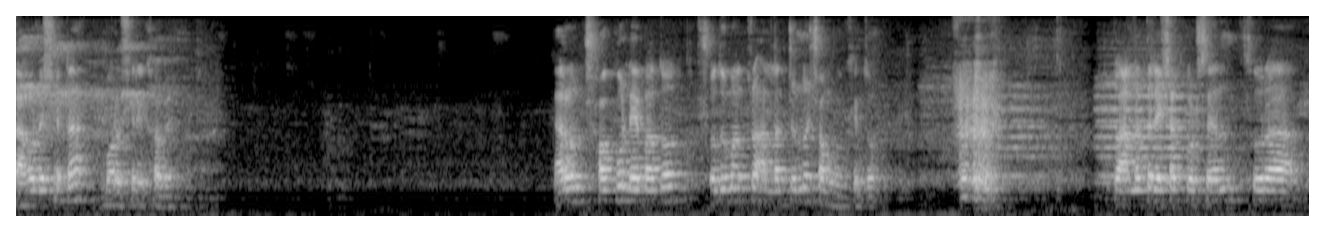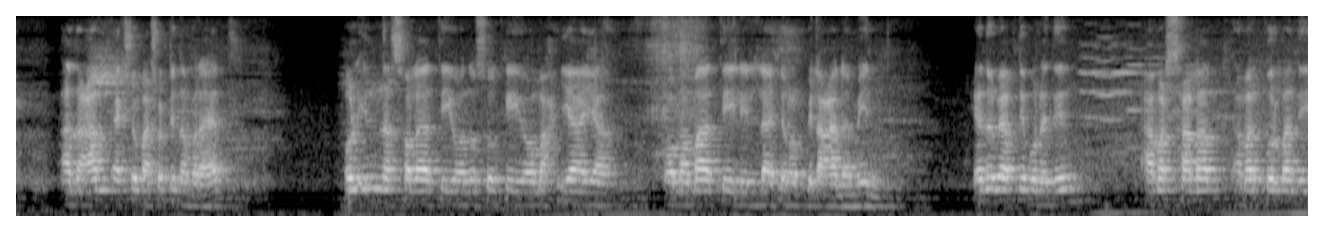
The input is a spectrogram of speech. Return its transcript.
তাহলে সেটা বড় শিরিক হবে কারণ সকল এবাদত শুধুমাত্র আল্লাহর জন্য সংরক্ষিত তো আল্লাহ তালা ইসাদ করছেন সুরা আনআম একশো বাষট্টি নম্বর আয়াত قل إن صلاتي ونسكي ومحياي ومماتي لله رب العالمين এ নবী আপনি বলে দিন, আমার সালাদ আমার কোরবানি,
